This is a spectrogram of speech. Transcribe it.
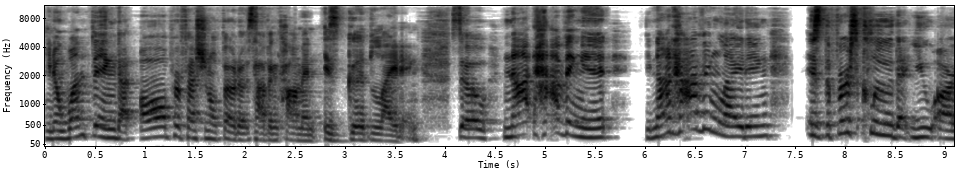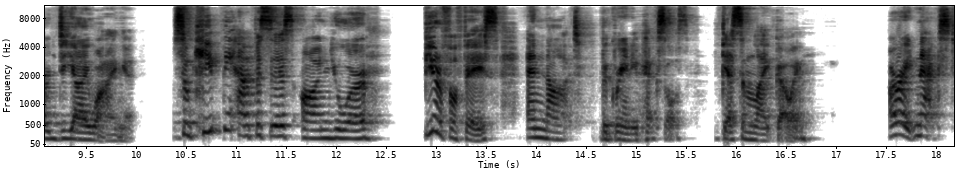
You know, one thing that all professional photos have in common is good lighting. So not having it, not having lighting is the first clue that you are DIYing it. So keep the emphasis on your beautiful face and not the grainy pixels. Get some light going. All right, next,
